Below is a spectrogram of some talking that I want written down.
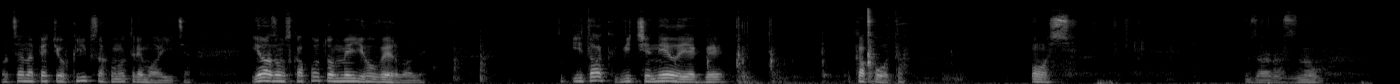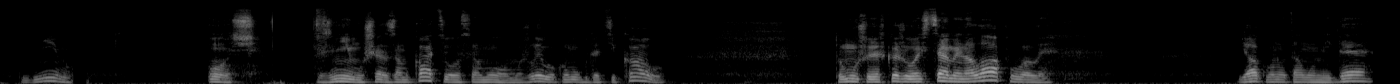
Оце на п'ятьох кліпсах воно тримається. І разом з капотом ми його вирвали. І так відчинили, якби капота. Ось. Зараз знов підніму. Ось. Зніму ще замка цього самого, можливо, кому буде цікаво. Тому що я ж кажу, ось це ми налапували. Як воно там он йде.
